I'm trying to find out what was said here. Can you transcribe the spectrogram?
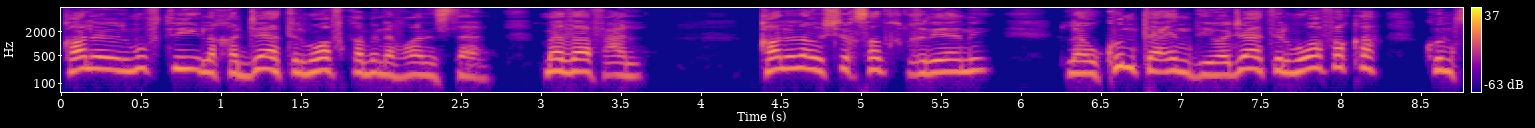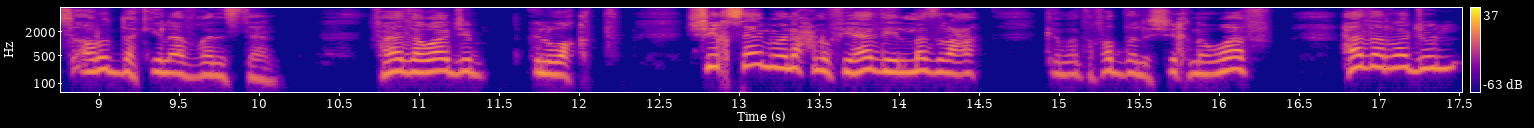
قال للمفتي لقد جاءت الموافقة من أفغانستان ماذا أفعل؟ قال له الشيخ صادق الغرياني لو كنت عندي وجاءت الموافقة كنت سأردك إلى أفغانستان فهذا واجب الوقت. الشيخ سامي ونحن في هذه المزرعة كما تفضل الشيخ نواف هذا الرجل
